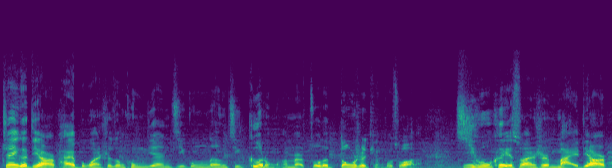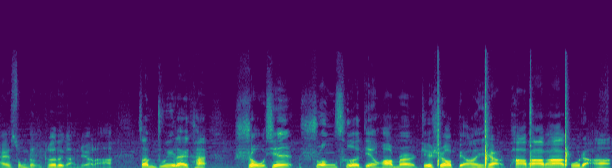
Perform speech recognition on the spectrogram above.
这个第二排不管是从空间及功能及各种方面做的都是挺不错的，几乎可以算是买第二排送整车的感觉了啊！咱们逐一来看，首先双侧电滑门，这是要表扬一下，啪啪啪鼓掌。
